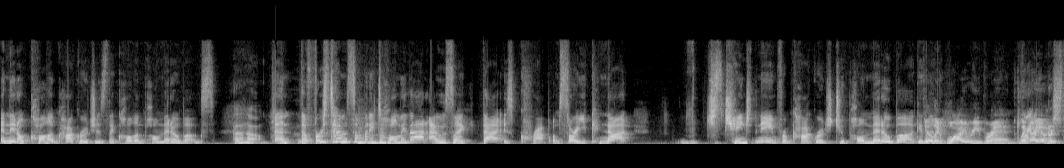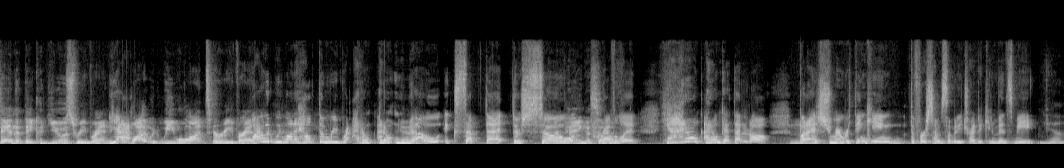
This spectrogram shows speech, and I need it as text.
and they don't call them cockroaches, they call them palmetto bugs. oh, And the first time somebody told me that, I was like, that is crap. I'm sorry, you cannot just change the name from cockroach to palmetto bug. And yeah, then- like why rebrand? Like Right. I understand that they could use rebranding, Yeah. but why would we want to rebrand? why would we want to help them rebrand? I don't I don't Yeah. know, except that they're so They're paying us off. prevalent. Yeah, I don't I don't get that at all. Hmm. But I just remember thinking the first time somebody tried to convince me yeah.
